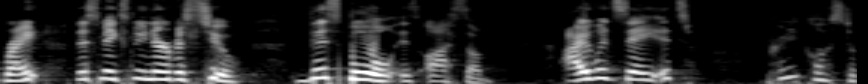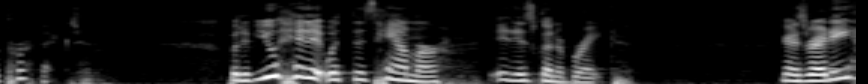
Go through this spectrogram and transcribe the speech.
Right? This makes me nervous too. This bowl is awesome. I would say it's pretty close to perfect. But if you hit it with this hammer, it is going to break. You guys ready?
